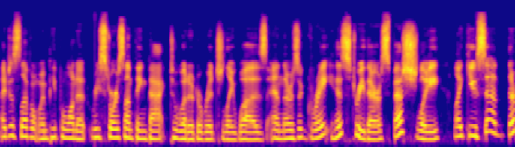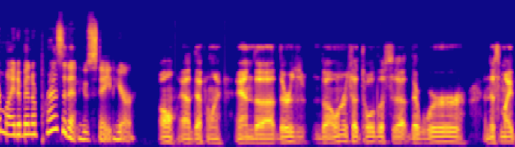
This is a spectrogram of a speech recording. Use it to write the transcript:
I just love it when people want to restore something back to what it originally was. And there's a great history there, especially like you said, there might have been a president who stayed here. Oh yeah, definitely. And uh, there's the owners had told us that there were, and this might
